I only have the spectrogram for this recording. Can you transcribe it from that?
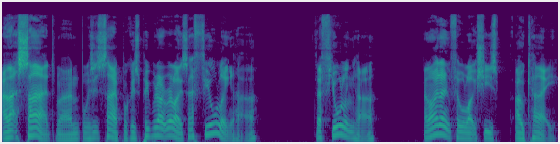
And that's sad, man, because it's sad because people don't realize they're fueling her. They're fueling her. And I don't feel like she's okay.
